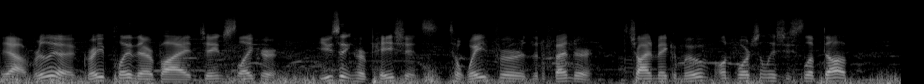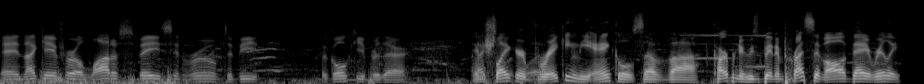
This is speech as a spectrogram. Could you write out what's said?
Yeah, really a great play there by Jane Schleicher, using her patience to wait for the defender to try and make a move. Unfortunately, she slipped up, and that gave her a lot of space and room to beat the goalkeeper there. And Excellent Schleicher play. breaking the ankles of uh, Carpenter, who's been impressive all day, really.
